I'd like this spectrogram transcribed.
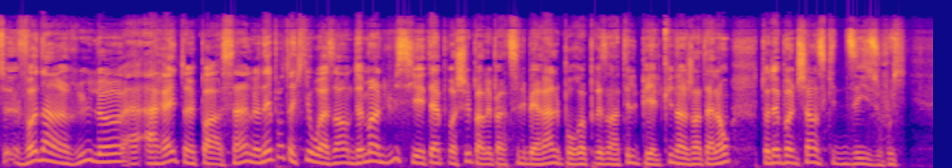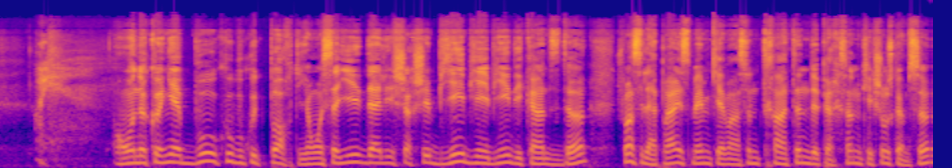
tu- va dans la rue, là, arrête un passant, n'importe qui au hasard, demande-lui s'il a été approché par le Parti libéral pour représenter le PLQ dans Jean Talon. Tu as de bonnes chances qu'ils te disent oui. Oui. On a cogné beaucoup, beaucoup de portes. Ils ont essayé d'aller chercher bien, bien, bien des candidats. Je pense que c'est la presse même qui avançait une trentaine de personnes, quelque chose comme ça.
